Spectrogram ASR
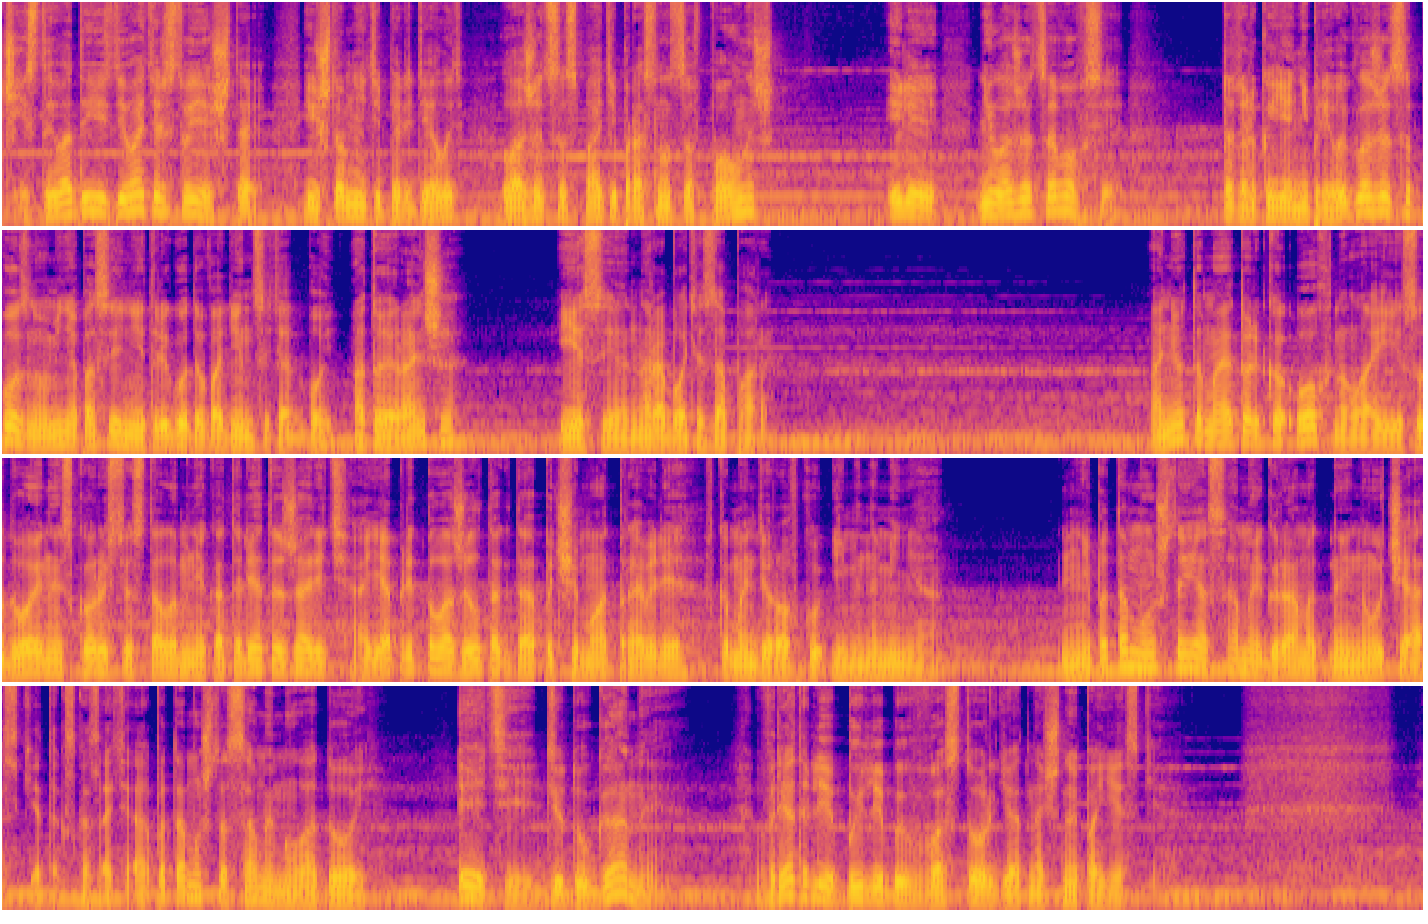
Чистой воды издевательство, я считаю. И что мне теперь делать? Ложиться спать и проснуться в полночь? Или не ложиться вовсе? Да только я не привык ложиться поздно, у меня последние три года в 11 отбой, а то и раньше, если на работе за пары. Анюта моя только охнула и с удвоенной скоростью стала мне котлеты жарить, а я предположил тогда, почему отправили в командировку именно меня. Не потому, что я самый грамотный на участке, так сказать, а потому, что самый молодой. Эти дедуганы вряд ли были бы в восторге от ночной поездки.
